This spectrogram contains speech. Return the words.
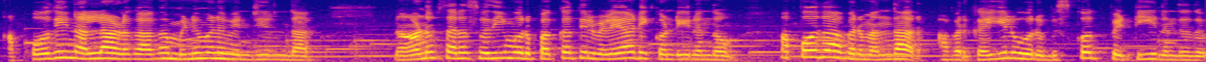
அப்போதே நல்ல அழகாக மினுமினுவென்றிருந்தார். நானும் சரஸ்வதியும் ஒரு பக்கத்தில் விளையாடி கொண்டிருந்தோம். அப்போது அவர் வந்தார். அவர் கையில் ஒரு பிஸ்கோத் பெட்டி இருந்தது.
